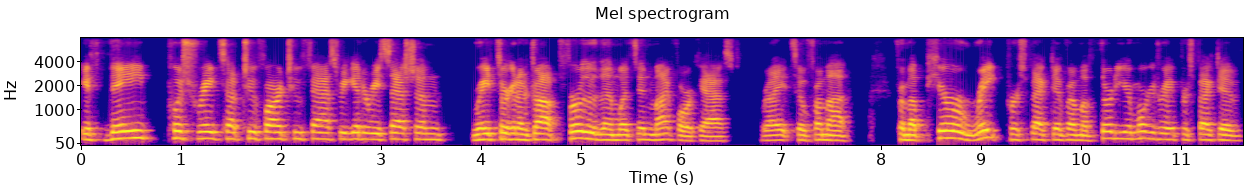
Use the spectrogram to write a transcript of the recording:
if they push rates up too far, too fast, we get a recession, rates are going to drop further than what's in my forecast, right? So from a from a pure rate perspective, from a 30-year mortgage rate perspective,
